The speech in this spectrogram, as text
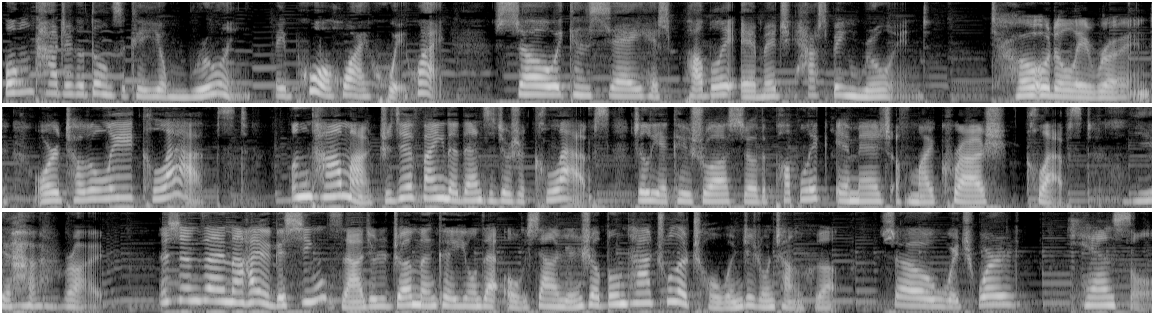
崩塌这个动词可以用 ruin，被破坏、毁坏。So we can say his public image has been ruined. Totally ruined or totally collapsed. 崩塌嘛，直接翻译的单词就是 collapse。这里也可以说 So the public image of my crush collapsed. Yeah, right. 那现在呢，还有一个新词啊，就是专门可以用在偶像人设崩塌、出了丑闻这种场合。So which word? Cancel.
